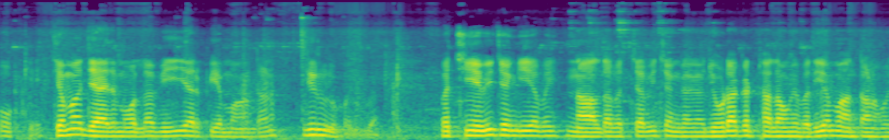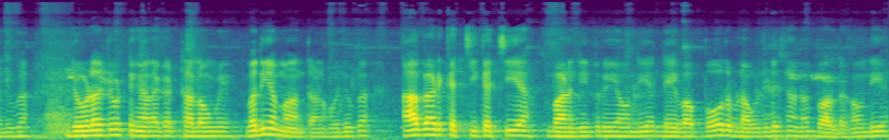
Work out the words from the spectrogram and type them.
ਓਕੇ। ਜਮਾ ਜਾਇਜ਼ ਮੁੱਲ ਆ 20000 ਰੁਪਏ ਮਾਨਤਾਨ ਜ਼ਰੂਰ ਹੋ ਜੂਗਾ। ਬੱਚੀ ਇਹ ਵੀ ਚੰਗੀ ਆ ਬਾਈ। ਨਾਲ ਦਾ ਬੱਚਾ ਵੀ ਚੰਗਾ ਹੈਗਾ। ਜੋੜਾ ਇਕੱਠਾ ਲਾਉਂਗੇ ਵਧੀਆ ਮਾਨਤਾਨ ਹੋ ਜੂਗਾ। ਜੋੜਾ ਝੋਟੀਆਂ ਦਾ ਇਕੱਠਾ ਲਾਉਂਗੇ ਵਧੀਆ ਮਾਨਤਾਨ ਹੋ ਜੂਗਾ। ਆਹ ਬੈਡ ਕੱਚੀ ਕੱਚੀ ਆ ਬਣਦੀ ਤੁਰੀ ਆਉਂਦੀ ਆ। ਲੇਵਾ ਬਹੁਤ ਬਣਾਉ ਜਿਹੜੇ ਸਾਨੂੰ ਬਲ ਦਿਖਾਉਂਦੀ ਆ।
